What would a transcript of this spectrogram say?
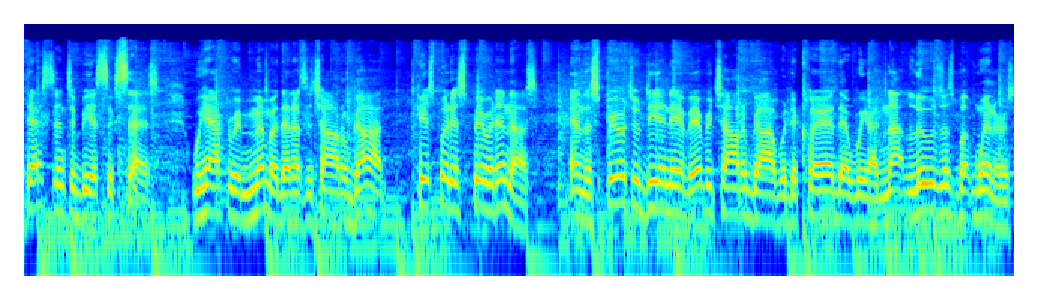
destined to be a success. We have to remember that as a child of God, he has put His Spirit in us. And the spiritual DNA of every child of God would declare that we are not losers but winners.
